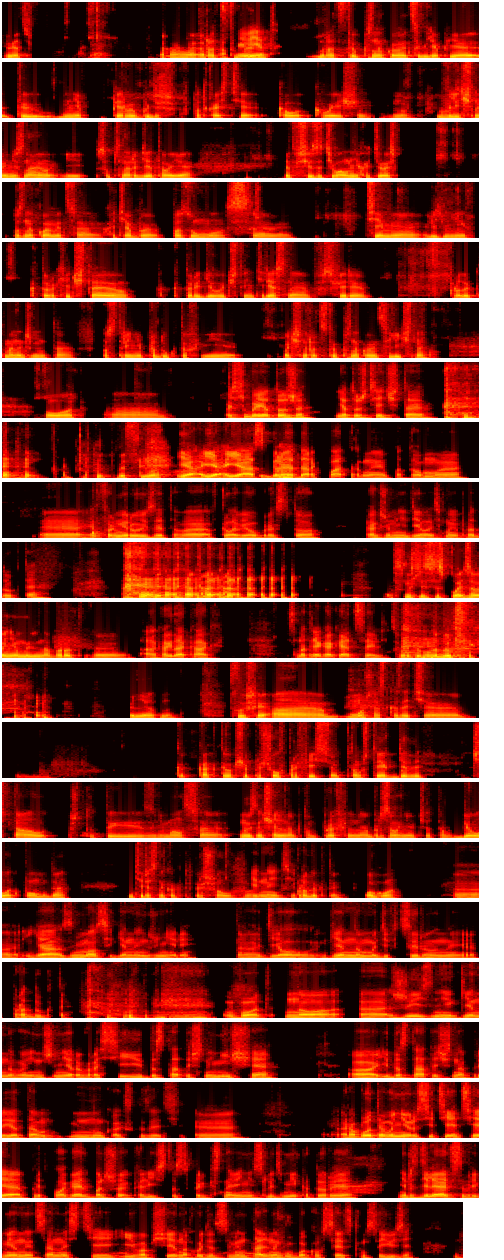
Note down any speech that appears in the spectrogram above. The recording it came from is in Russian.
Привет. А, рад, А, с тобой, привет. рад с тобой познакомиться, Глеб. Я, ты мне первый будешь в подкасте, кого, кого я еще ну, в личную не знаю. И, собственно, ради этого я это все затевал. Мне хотелось познакомиться хотя бы по Zoom с э, теми людьми, которых я читаю, которые делают что-то интересное в сфере продукт-менеджмента, в построении продуктов. И очень рад с тобой познакомиться лично. Вот. А, Спасибо, я тоже. Я тоже тебя читаю. Спасибо. Я, я, я собираю dark паттерны, потом э, э, формирую из этого в голове образ то, как же мне делать мои продукты. В смысле, с использованием или наоборот? э, А когда как? Смотря какая цель. Смотря какой продукт. Понятно. Слушай, а можешь рассказать, э, как, как ты вообще пришел в профессию? Потому что я где-то читал, что ты занимался, ну, изначально там профильное образование у тебя там биолог, по-моему, да? Интересно, как ты пришел в Генетик. продукты? Ого. А, Я занимался генной инженерией, а, делал генно-модифицированные продукты. Вот. Но а, жизнь генного инженера в России достаточно нищая и достаточно при этом, ну, как сказать, э, работа в университете предполагает большое количество соприкосновений с людьми, которые не разделяют современные ценности и вообще находятся ментально глубоко в Советском Союзе.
